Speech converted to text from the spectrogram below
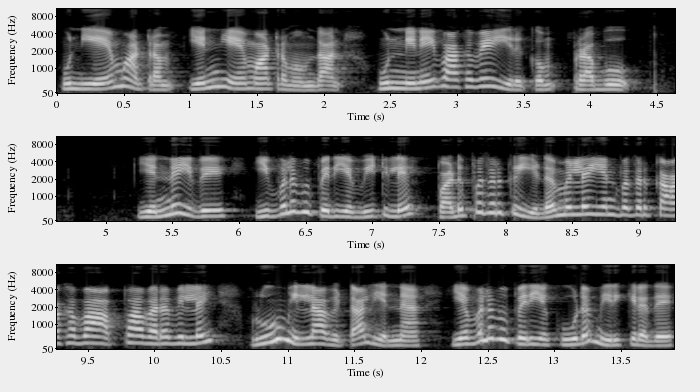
உன் ஏமாற்றம் என் ஏமாற்றமும் தான் உன் நினைவாகவே இருக்கும். பிரபு. என்ன இது? இவ்வளவு பெரிய வீட்டிலே படுப்பதற்கு இடமில்லை என்பதற்காகவா அப்பா வரவில்லை? ரூம் இல்லாவிட்டால் என்ன? எவ்வளவு பெரிய கூடம் இருக்கிறது?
